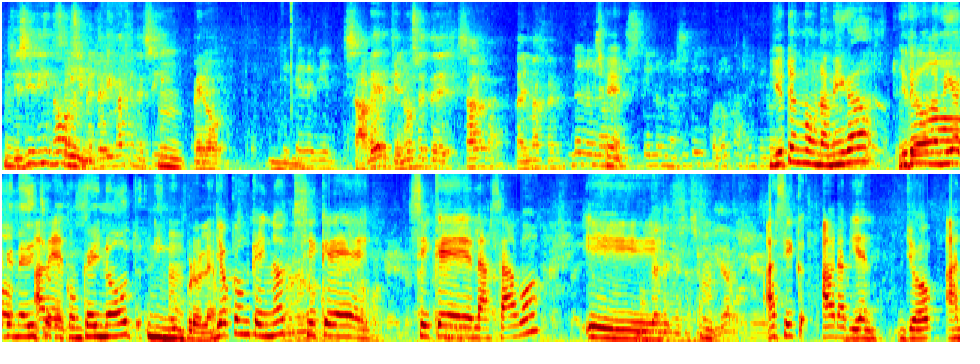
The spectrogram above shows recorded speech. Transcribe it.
Sí, sí, sí, no, Sí. si meter imágenes sí, Mm. pero mm, Que quede bien. saber que no se te salga la imagen... No, no, no, Sí. pero es que no, no se te descoloca. ¿eh? Yo tengo una amiga, yo tengo una amiga que me ha dicho a ver. que con Keynote ningún problema. Yo con Keynote sí que sí que las hago y Nunca he tenido esa seguridad porque... así que- ahora bien, yo a,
